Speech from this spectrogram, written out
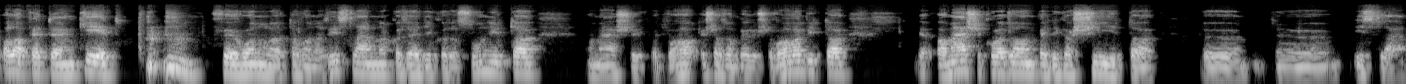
Alapvetően két fő vonulata van az iszlámnak, az egyik az a szunita, a másik, vagy vaha, és azon belül is a vahabita, a másik oldalon pedig a síita ö, ö, iszlám.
